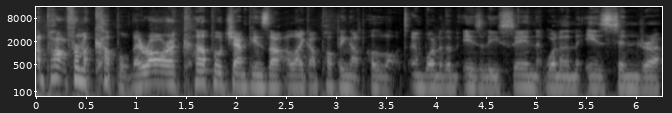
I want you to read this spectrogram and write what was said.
Apart from a couple, there are a couple champions that are like are popping up a lot, and one of them is Lee Sin, one of them is Syndra.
